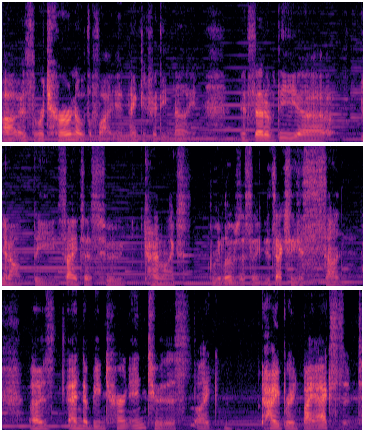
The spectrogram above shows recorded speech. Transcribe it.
uh, is the return of the fly in 1959 instead of the uh, you know the scientist who kind of like relives this thing. It's actually his son. Uh, end up being turned into this like hybrid by accident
